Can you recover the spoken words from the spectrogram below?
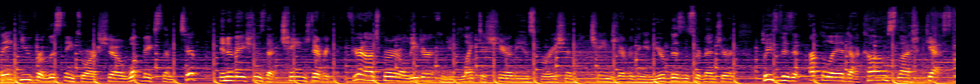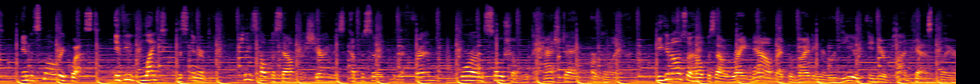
Thank you for listening to our show, What Makes Them Tip Innovations That Changed Everything. If you're an entrepreneurial leader and you'd like to share the inspiration that changed everything in your business or venture, please visit arcalea.com slash guest. And a small request if you've liked this interview, please help us out by sharing this episode with a friend or on social with the hashtag Arcalea. You can also help us out right now by providing a review in your podcast player,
